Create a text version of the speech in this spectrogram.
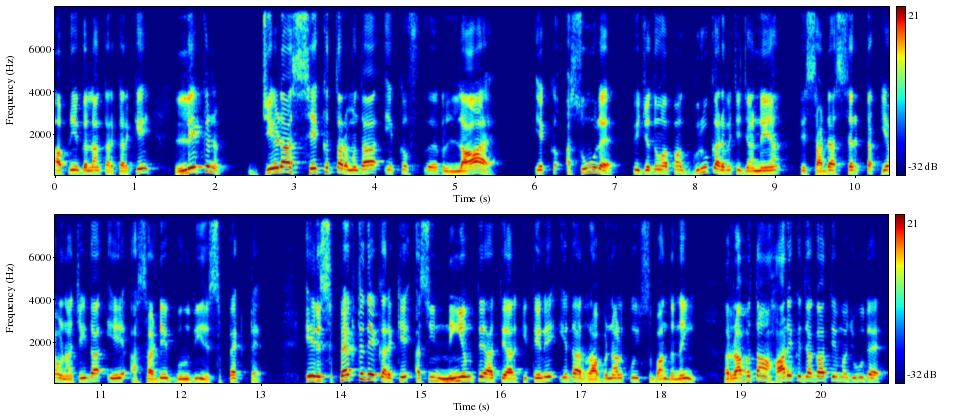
ਆਪਣੀਆਂ ਗੱਲਾਂ ਕਰ ਕਰਕੇ। ਲੇਕਿਨ ਜਿਹੜਾ ਸਿੱਖ ਧਰਮ ਦਾ ਇੱਕ ਲਾ ਹੈ, ਇੱਕ ਅਸੂਲ ਹੈ ਵੀ ਜਦੋਂ ਆਪਾਂ ਗੁਰੂ ਘਰ ਵਿੱਚ ਜਾਂਦੇ ਆ ਤੇ ਸਾਡਾ ਸਿਰ ਢੱਕਿਆ ਹੋਣਾ ਚਾਹੀਦਾ, ਇਹ ਸਾਡੇ ਗੁਰੂ ਦੀ ਰਿਸਪੈਕਟ ਹੈ। ਇਹ ਰਿਸਪੈਕਟ ਦੇ ਕਰਕੇ ਅਸੀਂ ਨਿਯਮ ਤੇ ਤਿਆਰ ਕੀਤੇ ਨੇ, ਇਹਦਾ ਰੱਬ ਨਾਲ ਕੋਈ ਸਬੰਧ ਨਹੀਂ। ਰੱਬ ਤਾਂ ਹਰ ਇੱਕ ਜਗ੍ਹਾ ਤੇ ਮੌਜੂਦ ਹੈ,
